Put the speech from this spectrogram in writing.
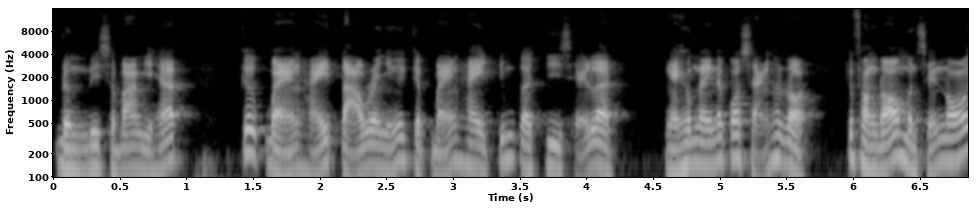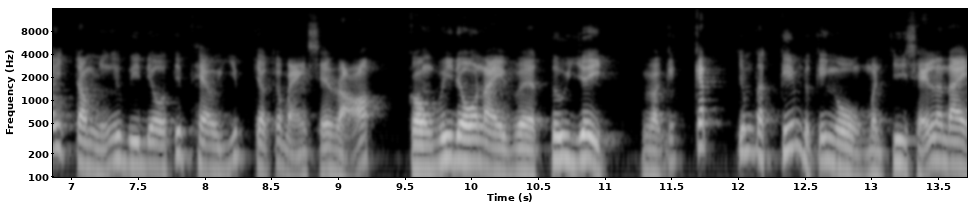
Đừng đi spam gì hết. Các bạn hãy tạo ra những cái kịch bản hay chúng ta chia sẻ lên. Ngày hôm nay nó có sẵn hết rồi. Cái phần đó mình sẽ nói trong những cái video tiếp theo giúp cho các bạn sẽ rõ. Còn video này về tư duy và cái cách chúng ta kiếm được cái nguồn mình chia sẻ lên đây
